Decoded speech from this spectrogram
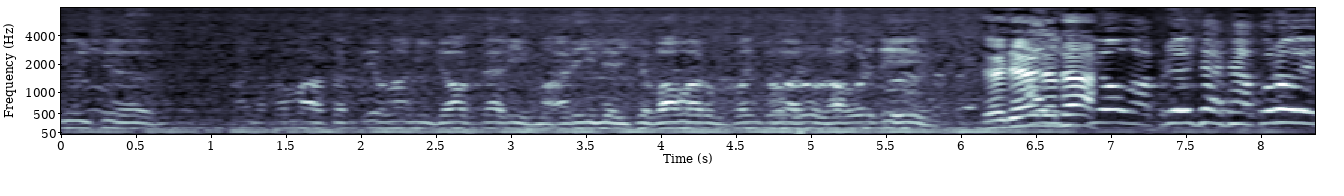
રૂપિયો છે હવા કરી દેવાની જવાબદારી મારી લે છે. બાવારો પંચવારો રાવણ દે જય જય દાદા. વાપર્યો છે ઠાકોરોએ.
